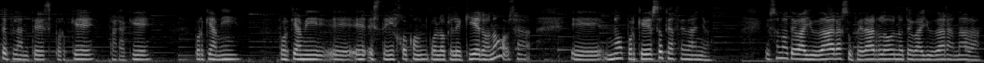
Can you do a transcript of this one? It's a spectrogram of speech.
Te plantees por qué, para qué, por qué a mí, por qué a mí eh, este hijo con, lo que le quiero, ¿no? O sea, eh, no, porque eso te hace daño. Eso no te va a ayudar a superarlo, no te va a ayudar a nada.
